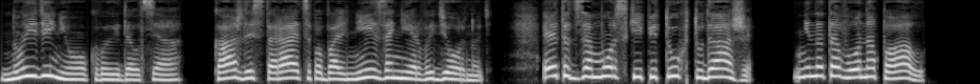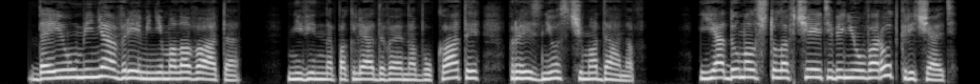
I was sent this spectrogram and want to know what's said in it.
Ну и денек выдался. Каждый старается побольнее за нервы дернуть. Этот заморский петух туда же. Не на того напал. Да и у меня времени маловато!» Невинно поглядывая на Букаты, произнес Чемоданов. «Я думал, что ловчее тебе не у ворот кричать.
